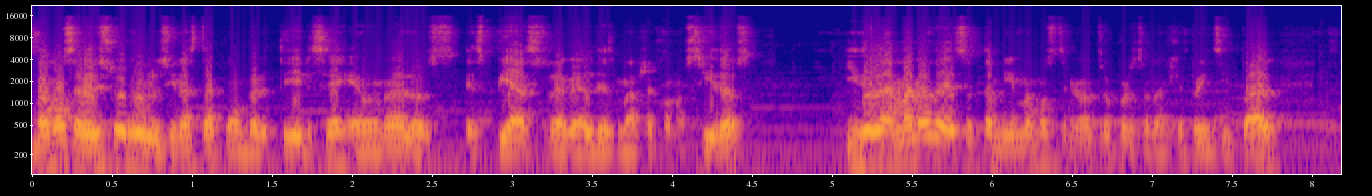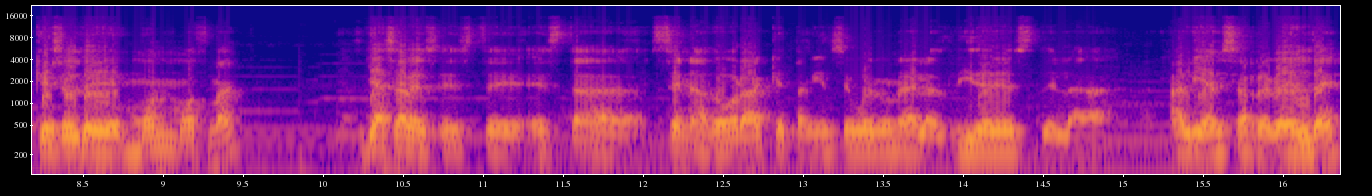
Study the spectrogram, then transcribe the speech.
vamos a ver su evolución hasta convertirse en uno de los espías rebeldes más reconocidos. Y de la mano de eso también vamos a tener otro personaje principal, que es el de Mon Mothma, ya sabes, este, esta senadora que también se vuelve una de las líderes de la Alianza Rebelde.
